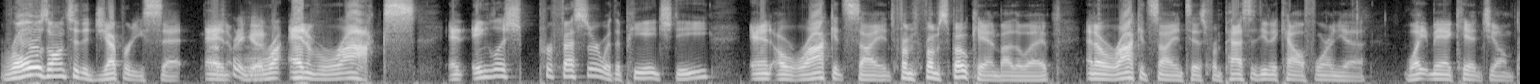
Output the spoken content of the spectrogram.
rolls onto the Jeopardy set and ro- and rocks an English professor with a PhD and a rocket scientist from from Spokane, by the way, and a rocket scientist from Pasadena, California. White man can't jump.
